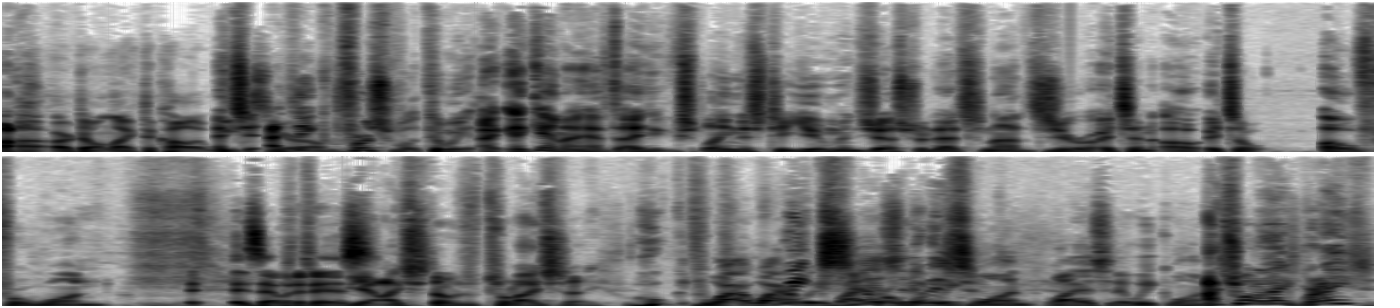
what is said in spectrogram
uh, or don't like to call it week It's- I think first of all, can we again? I have to I explained this to humans yesterday. That's not zero. It's an Oh, It's a oh for one. Is that what it is? Yeah, I, that's what I say. Who, Why, why, are we, why zero, isn't it what week is it? one? Why isn't it week one? That's what I right.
